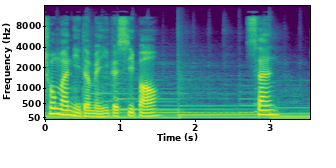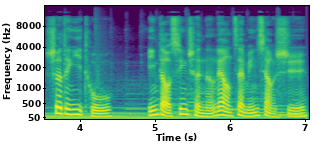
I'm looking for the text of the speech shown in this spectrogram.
充满你的每一个细胞。三、设定意图，引导星辰能量。在冥想时，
